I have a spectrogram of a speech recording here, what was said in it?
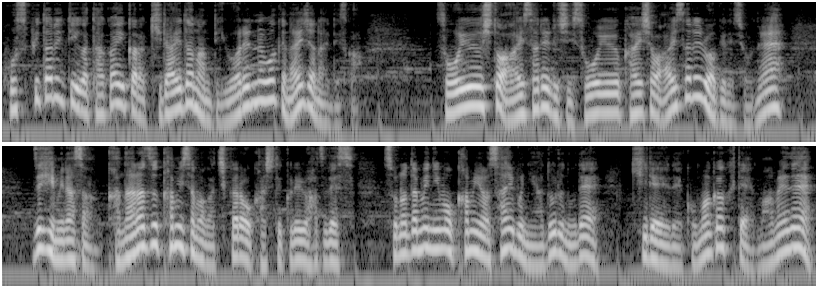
ホスピタリティが高いから嫌いだなんて言われるわけないじゃないですか。そういう人は愛されるしそういう会社は愛されるわけですよね。ぜひ皆さん必ず神様が力を貸してくれるはずです。そのためにも神は細部に宿るので綺麗で細かくて豆で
